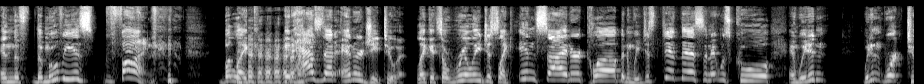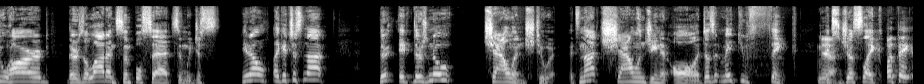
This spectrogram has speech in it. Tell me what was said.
And the the movie is fine. but like it has that energy to it. Like it's a really just like insider club and we just did this and it was cool and we didn't we didn't work too hard. There's a lot of simple sets, and we just, you know, like it's just not there. It, there's no challenge to it. It's not challenging at all. It doesn't make you think. It's just like But they,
